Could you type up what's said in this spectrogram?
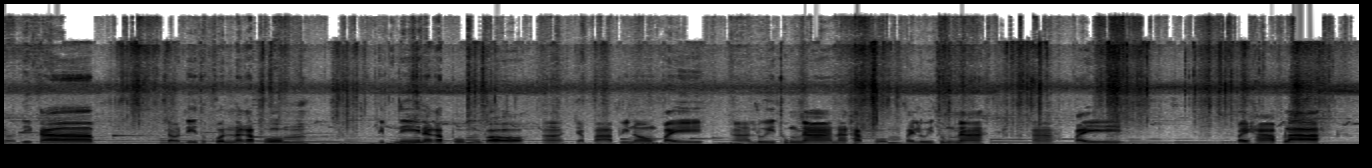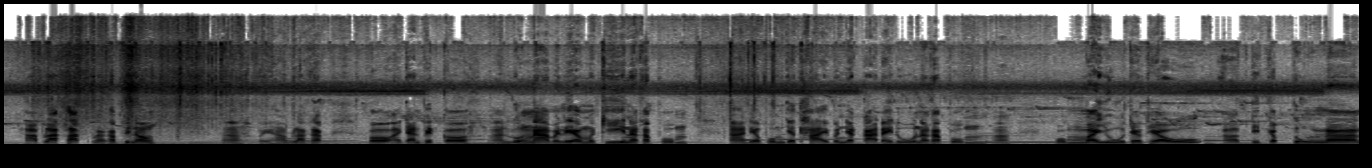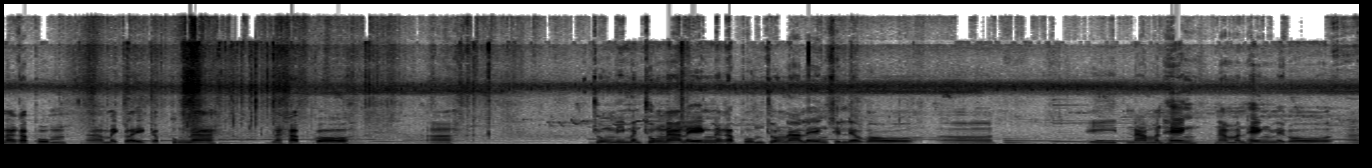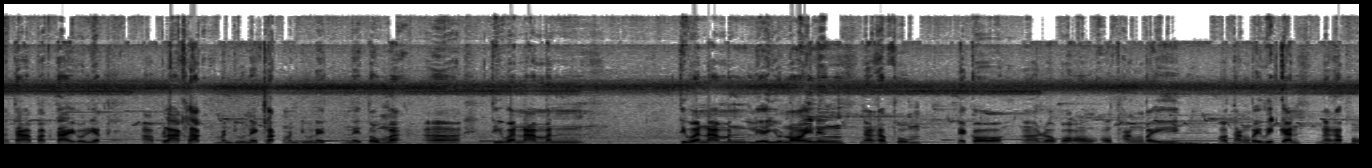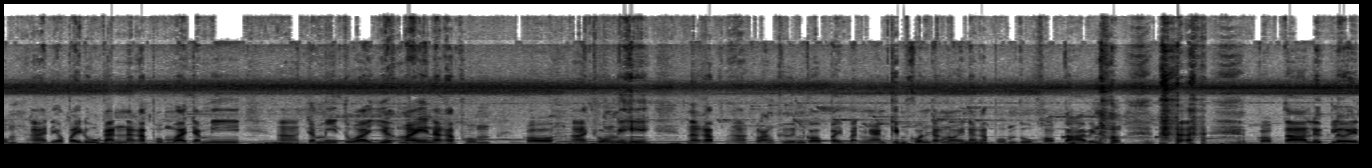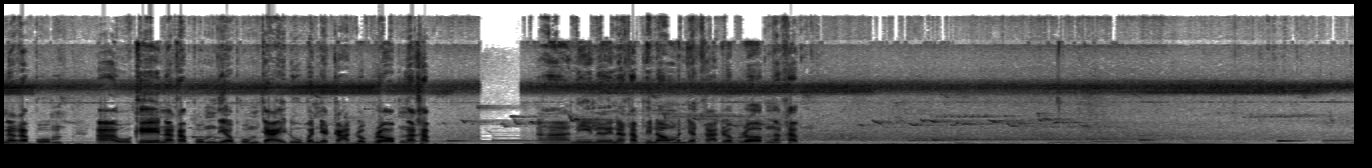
สวัสดีครับ สวัสดีทุกคนนะครับผมคลิปนี้นะครับผมก็จะพาพี่น้องไปลุยทุ่งนานะครับผมไปลุยทุ่งนาไปไปหาปลาหาปลาคลักนะครับพี่น้องอไปหาปลาคลัก ก็อาจารย์เพชรก็ล่วงหน้าไปแล้วเมื่อกี้นะครับผมเดี๋ยวผมจะถ่ายบรรยากาศให้ดูนะครับผมผมมาอยู่แถวแถวๆติดกับทุ่งนานะครับผมไม่ไกลกับทุ่งนา นะครับ ก็ช่วงนี้มันช่วงหน้าแล้งนะครับ ผมช่วงหน้าแล้งเสร็จแล้วก็ไอ้น้ำมันแห้งน้ำมันแห้งแล้วก็ถ้าภาคใต้เขาเรียกปลาคลักมันอยู่ในคลักมันอยู่ในในตมอะอ่าที่ว่าน้ำมันที่ว่าน้ำมันเหลืออยู่น้อยนึงนะครับ ผมแล้วก็เราก็เอาเอาถังไปเอาถังไปวิทย์กันนะครับ ผมเดี๋ยวไปดูกันนะครับ ผมว่าจะมีจะมีตัวเยอะไหมนะครับ ผม ก็ช่วงนี้นะครับกลางคืนก็ไปบัตรงานเข้มข้นสักหน่อยนะครับ ผมดูขอบตาพี่น้องขอบตาลึกเลยนะครับ ผมอ่าโอเคนะครับ ผมเดี๋ยวผมจะให้ดูบรรยากาศรอบๆนะครับอ่านี่เลยนะครับ พี่น้องบรรยากาศรอบๆนะครับ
